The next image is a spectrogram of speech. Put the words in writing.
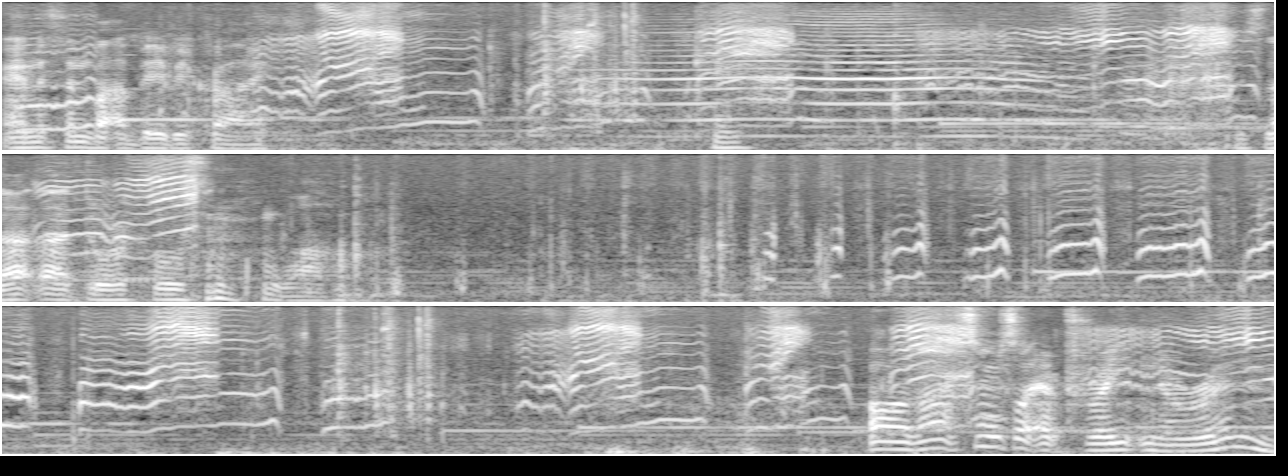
Anything but a baby cry. Okay. That that door closing? wow. Oh, that sounds like it's right in the room.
